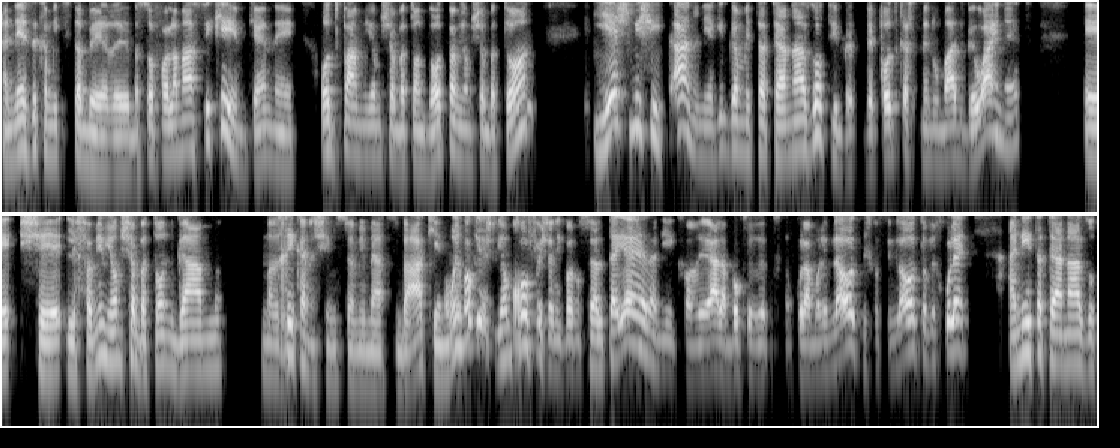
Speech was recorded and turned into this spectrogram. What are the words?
הנזק המצטבר אה, בסוף על המעסיקים, כן, אה, עוד פעם יום שבתון ועוד פעם יום שבתון. יש מי שיטען, אני אגיד גם את הטענה הזאת בפודקאסט מנומד בוויינט, אה, שלפעמים יום שבתון גם מרחיק אנשים מסוימים מהצבעה, כי הם אומרים, אוקיי, יש לי יום חופש, אני כבר נוסע לטייל, אני כבר על הבוקר כולם עולים לאוטו, נכנסים לאוטו וכולי. אני את הטענה הזאת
